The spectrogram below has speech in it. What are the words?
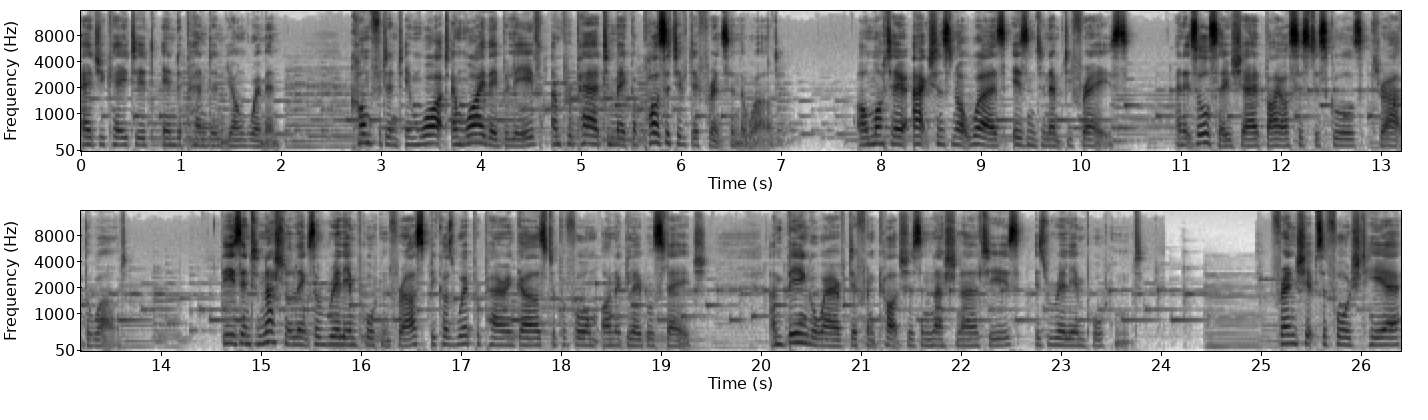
educated, independent young women, confident in what and why they believe and prepared to make a positive difference in the world. Our motto, actions not words, isn't an empty phrase, and it's also shared by our sister schools throughout the world. These international links are really important for us because we're preparing girls to perform on a global stage. And being aware of different cultures and nationalities is really important. Friendships are forged here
